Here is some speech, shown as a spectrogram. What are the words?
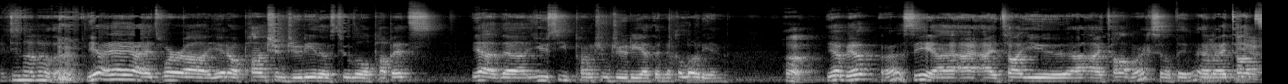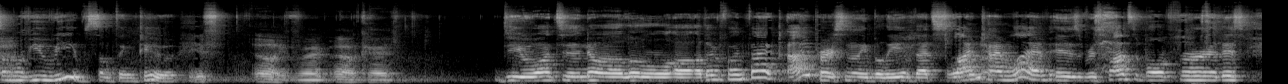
I did not know that. Yeah, yeah, yeah. It's where uh, you know Punch and Judy, those two little puppets. Yeah, the see Punch and Judy at the Nickelodeon. Huh. Yep, yep. Uh, see, I, I, I taught you, uh, I taught Mark something, and I taught Yeah. some of you Reeves something too. If oh, you're right. Okay. Do you want to know a little uh, other fun fact? I personally believe that Slime Time Live is responsible for this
